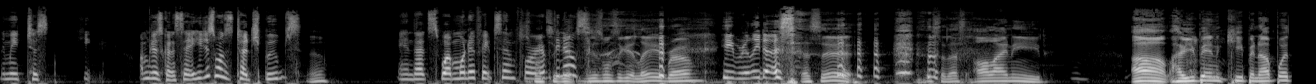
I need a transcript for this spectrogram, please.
Let me just he I'm just gonna say he just wants to touch boobs yeah. And that's what motivates him for everything get- else. He just wants to get laid, bro. He really does. That's it. so that's all I need. Um, have you been keeping up with?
